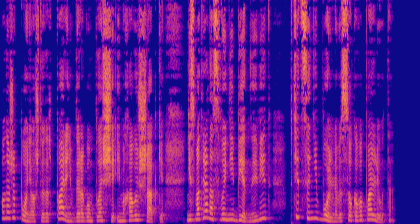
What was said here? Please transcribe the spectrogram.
Он уже понял, что этот парень в дорогом плаще и маховой шапке, несмотря на свой небедный вид, птица не больно высокого полета.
